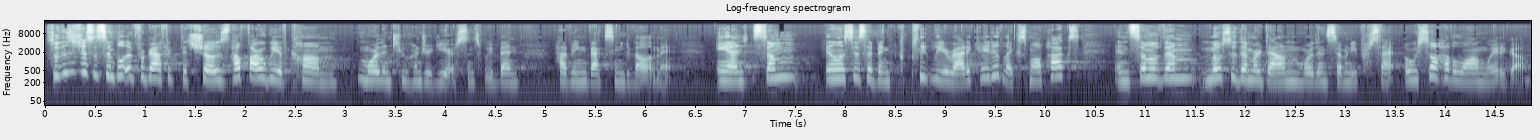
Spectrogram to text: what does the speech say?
So this is just a simple infographic that shows how far we have come more than 200 years since we've been having vaccine development. And some illnesses have been completely eradicated, like smallpox, and some of them, most of them are down more than 70%, but we still have a long way to go.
